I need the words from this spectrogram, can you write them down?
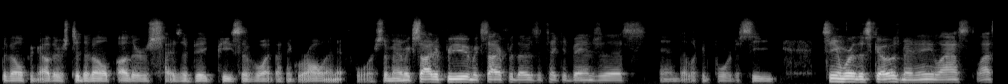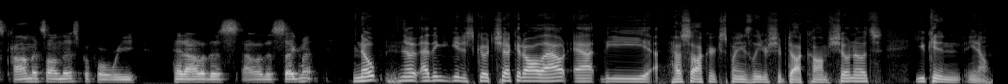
developing others to develop others is a big piece of what I think we're all in it for. So, man, I'm excited for you. I'm excited for those that take advantage of this, and uh, looking forward to see seeing where this goes. Man, any last last comments on this before we head out of this out of this segment? Nope. No, I think you can just go check it all out at the How Soccer Explains Leadership.com show notes. You can, you know,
